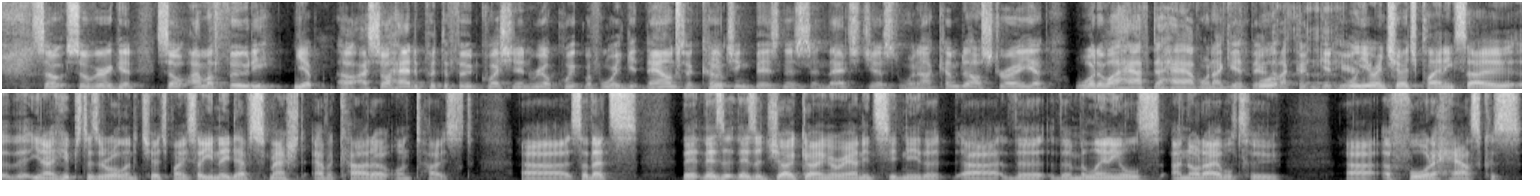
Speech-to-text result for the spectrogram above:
so, so very good. So I'm a foodie. Yep. Uh, I so I had to put the food question in real quick before we get down to coaching business, and that's just when I come to Australia, what do I have to have when I get there that I couldn't get here? Well, you're in church planting, so uh, the- you know hipsters are all into church planting. So you need to have smashed avocado on toast. Uh, so that's there, there's a, there's a joke going around in Sydney that uh, the the millennials are not able to uh, afford a house because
